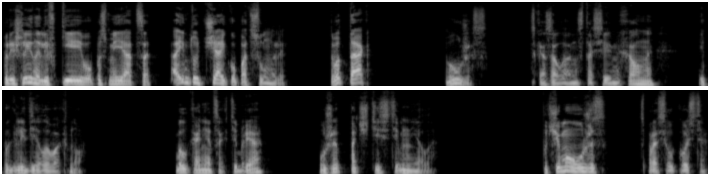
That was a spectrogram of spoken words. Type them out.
Пришли на Левкееву посмеяться, а им тут чайку подсунули. Вот так. Ужас, сказала Анастасия Михайловна и поглядела в окно. Был конец октября, уже почти стемнело. «Почему ужас?» — спросил Костя.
